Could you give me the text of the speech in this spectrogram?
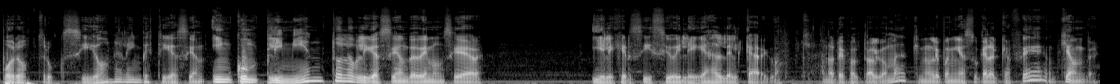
por obstrucción a la investigación, incumplimiento a la obligación de denunciar y el ejercicio ilegal del cargo. ¿No te faltó algo más? ¿Que no le ponía azúcar al café? ¿Qué onda?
